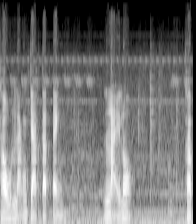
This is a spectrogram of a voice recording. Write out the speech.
เขาหลังจากตัดแต่งหลายรอบครับ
